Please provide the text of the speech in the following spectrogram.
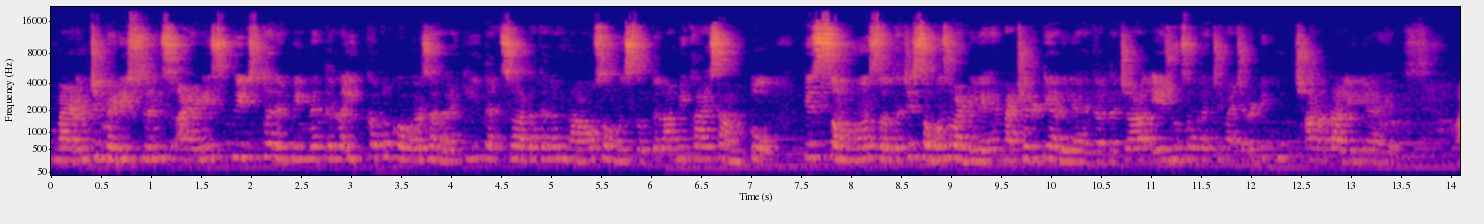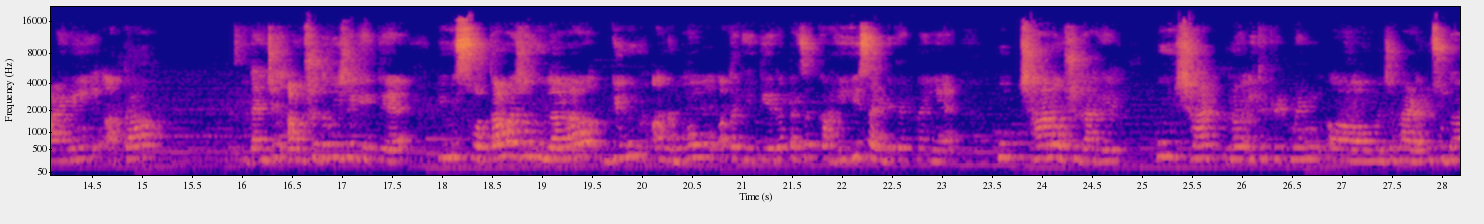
मॅडमची मेडिसिन्स आणि स्पीच थेरपीने त्याला इतका तो कव्हर झाला की त्याचं आता त्याला नाव समजतं. त्याला आम्ही काय सांगतो हे समजतं. त्याची समज वाढलेली आहे मॅच्युरिटी आलेली आहे. तर त्याच्या एजनुसार त्याची मॅच्युरिटी खूप छान आता आलेली आहे. आणि आता त्यांची औषधं मी जी घेते आहे ती मी स्वतः माझ्या मुलाला देऊन अनुभव आता घेते तर त्याचा काहीही साईड इफेक्ट नाही आहे खूप छान औषध आहेत. खूप छान इथे ट्रीटमेंट म्हणजे मॅडम सुद्धा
